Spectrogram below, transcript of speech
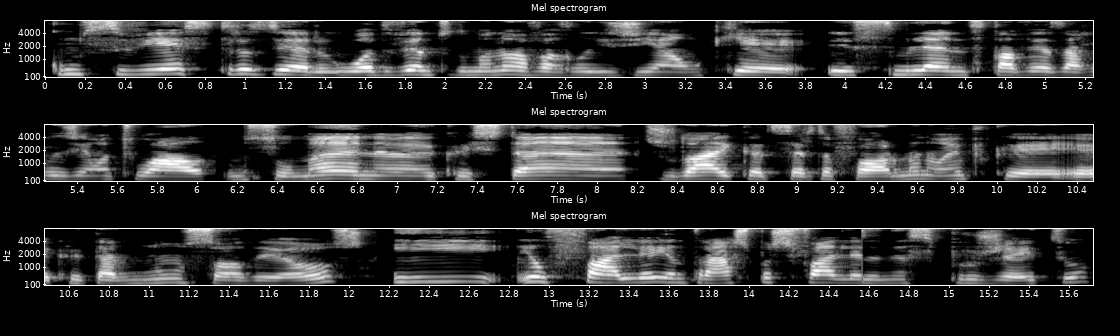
como se viesse trazer o advento de uma nova religião que é eh, semelhante talvez à religião atual, muçulmana, cristã, judaica de certa forma, não é? Porque é é acreditar num só Deus e ele falha, entre aspas, falha nesse projeto,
